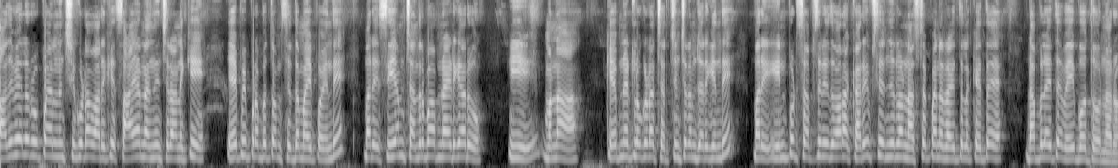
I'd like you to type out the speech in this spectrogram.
పదివేల రూపాయల నుంచి కూడా వారికి సాయాన్ని అందించడానికి ఏపీ ప్రభుత్వం సిద్ధమైపోయింది. మరి సీఎం చంద్రబాబు నాయుడు గారు ఈ మన కేబినెట్లో కూడా చర్చించడం జరిగింది. మరి ఇన్పుట్ సబ్సిడీ ద్వారా ఖరీఫ్ సీజన్లో నష్టపోయిన రైతులకైతే డబ్బులు అయితే వేయబోతూ ఉన్నారు.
